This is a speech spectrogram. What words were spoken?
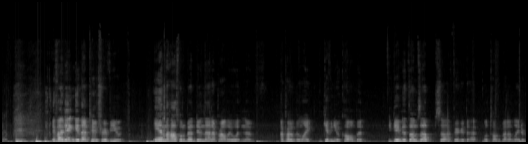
If I didn't get that picture of you in the hospital bed doing that, I probably wouldn't have. I probably been like giving you a call, but you gave me the thumbs up, so I figured that we'll talk about it later.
